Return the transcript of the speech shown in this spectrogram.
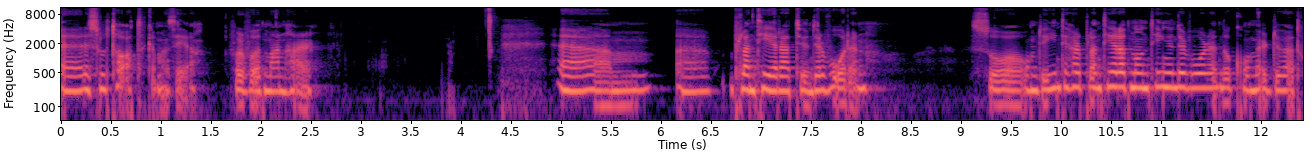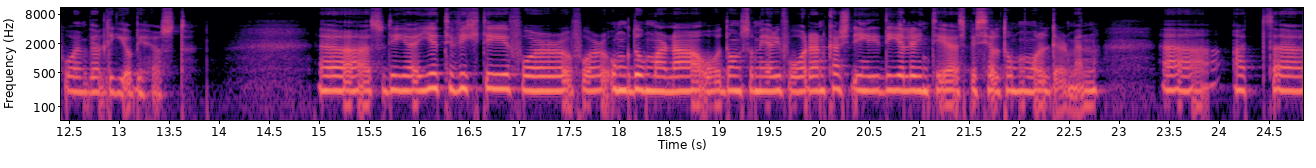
uh, resultat kan man säga. För vad man har Ehm, eh, planterat under våren. Så om du inte har planterat någonting under våren då kommer du att ha en väldigt jobbig höst. Uh, så det är jätteviktigt för, för ungdomarna och de som är i våren. Kanske det, det gäller inte speciellt om ålder men uh, att uh,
